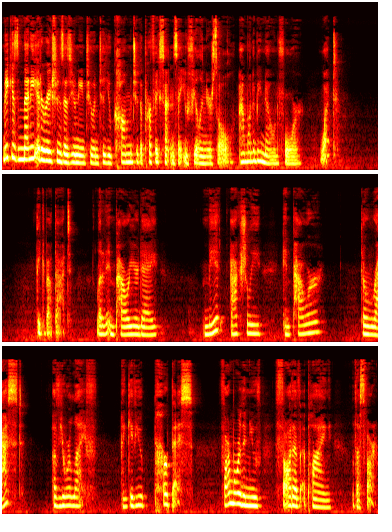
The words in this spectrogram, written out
Make as many iterations as you need to until you come to the perfect sentence that you feel in your soul. I want to be known for what? Think about that. Let it empower your day. May it actually empower the rest of your life and give you purpose far more than you've thought of applying thus far.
